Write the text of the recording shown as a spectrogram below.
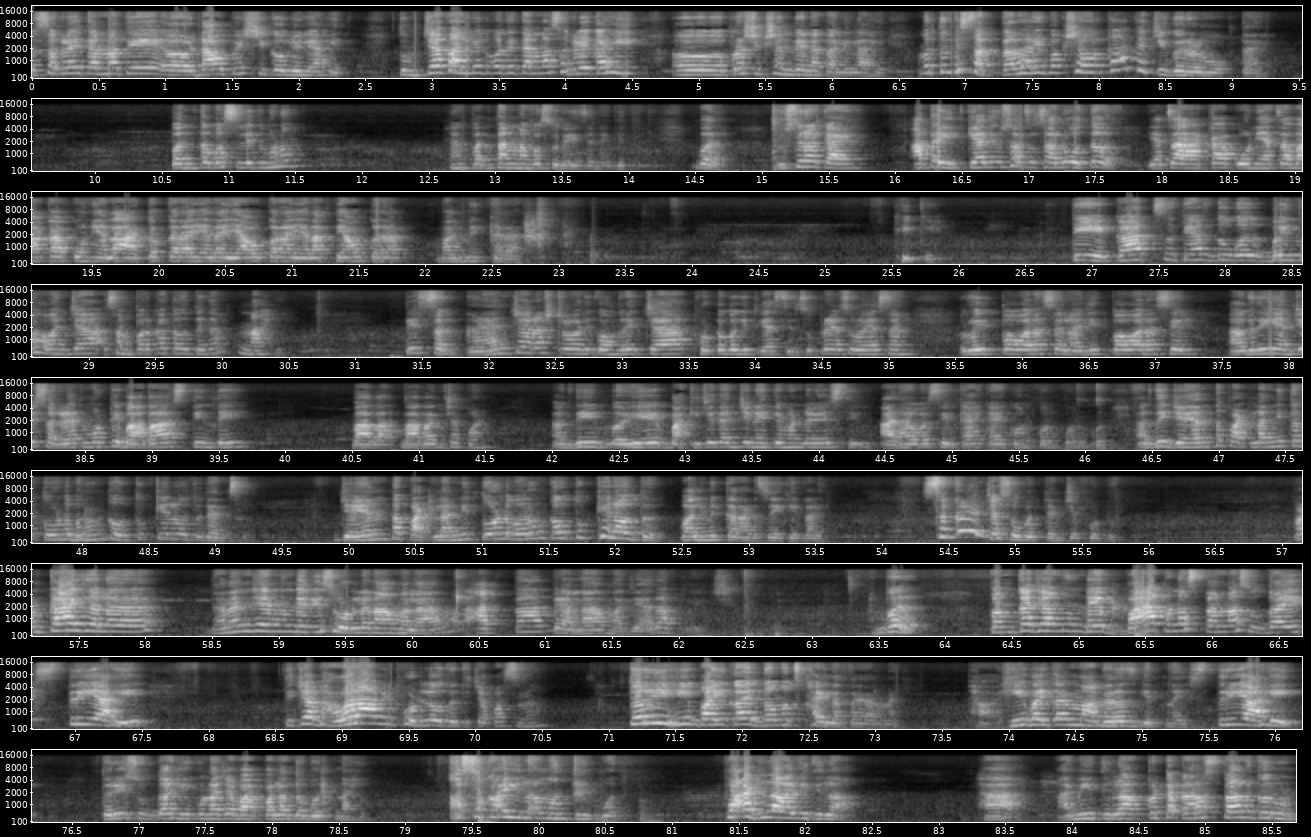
सगळे त्यांना ते डावपेश डावपेच शिकवलेले आहेत. तुमच्या तालमीत मध्ये त्यांना सगळे काही प्रशिक्षण देण्यात आलेलं आहे. मग तुम्ही सत्ताधारी पक्षावर का त्याची गरळ ओकताय पंत बसलेत म्हणून? पंतांना बसू द्यायचं नाही तिथे. बरं दुसरं काय? आता इतक्या दिवसाचं चालू होतं. याचा आका कोण याचा बाका कोण? याला अटक करा याला याव करा याला त्याव करा. वाल्मिक करा. ठीक आहे. ते एकाच त्याच दोघं बहीण भावांच्या संपर्कात होते का? नाही. ते सगळ्यांच्या राष्ट्रवादी काँग्रेसच्या फोटो बघितले असतील. सुप्रिया सुळे असेल रोहित पवार असेल अजित पवार असेल अगदी यांचे सगळ्यात मोठे बाबा असतील ते. बाबा बाबांच्या पण. अगदी हे बाकीचे त्यांचे नेते मंडळी असतील. आढाव असेल काय काय कोण कोण कोण कोण. अगदी जयंत पाटलांनी तर तोंड भरून कौतुक केलं होतं त्यांचं. जयंत पाटलांनी तोंड भरून कौतुक केलं होतं वाल्मिक कराडचं एकेकाळी. सगळ्यांच्या सोबत त्यांचे फोटो. पण काय झालं? धनंजय मुंडेनी सोडलं ना आम्हाला मग आता त्याला मजा दाखवायची. बर पंकजा मुंडे बाप नसताना सुद्धा एक स्त्री आहे. तिच्या भावाला आम्ही फोडलं होतं तिच्यापासनं. तरी ही बाई काय दमच खायला तयार नाही. हा ही बाई काय माघारच घेत नाही. स्त्री आहे तरी सुद्धा ही कुणाच्या बापाला दबत नाही. कसं काय हिला मंत्रीपद पाडलं आम्ही तिला. हा आम्ही तिला कटकारस्थान करून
